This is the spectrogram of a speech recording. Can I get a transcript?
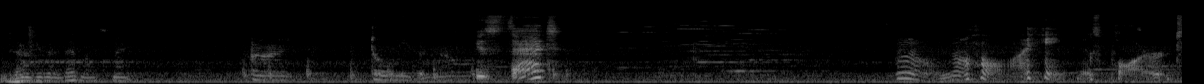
What time did you go to bed last night? I don't even know. Is that? Oh no, I hate this part.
